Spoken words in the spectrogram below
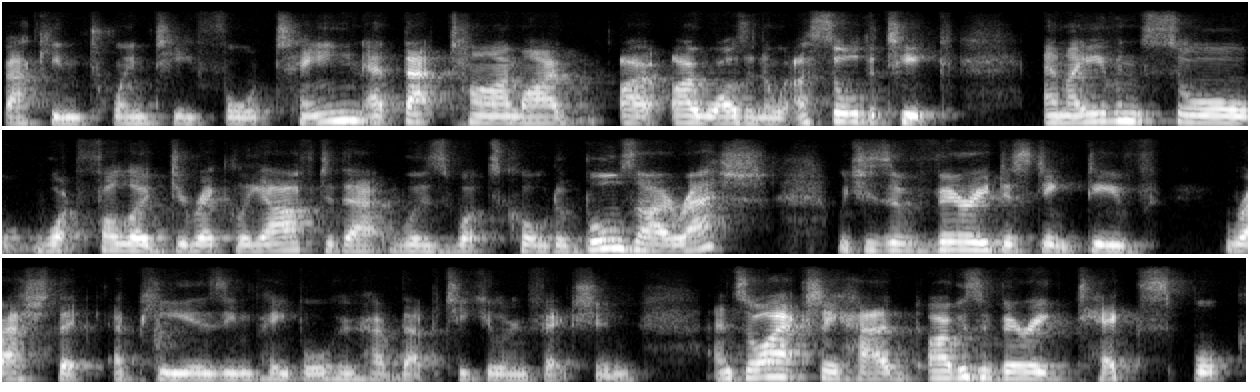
back in 2014. At that time, I, I I wasn't aware. I saw the tick, and I even saw what followed directly after that was what's called a bullseye rash, which is a very distinctive rash that appears in people who have that particular infection. And so I actually had, I was a very textbook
